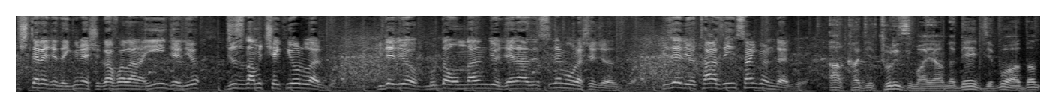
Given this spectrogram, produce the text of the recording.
70 derecede güneşi kafalarına yiyince diyor cızlamı çekiyorlar diyor. Bir de diyor burada onların diyor cenazesiyle mi uğraşacağız diyor. Bize diyor taze insan gönder diyor. Aa Kadir turizm ayağına bence bu adam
